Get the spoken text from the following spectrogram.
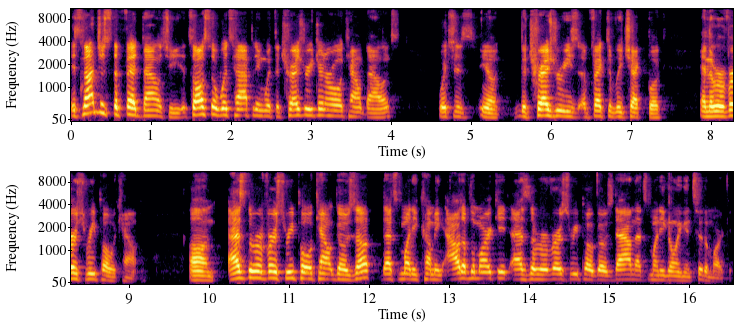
it's not just the Fed balance sheet, it's also what's happening with the Treasury general account balance, which is you know the Treasury's effectively checkbook, and the reverse repo account. Um, as the reverse repo account goes up, that's money coming out of the market. As the reverse repo goes down, that's money going into the market.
